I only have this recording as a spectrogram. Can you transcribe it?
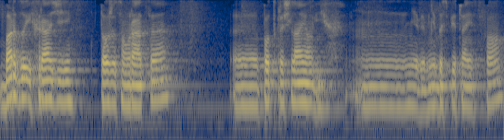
bardzo ich razi to, że są race, podkreślają ich Mm, nie wiem, niebezpieczeństwo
